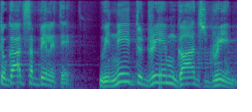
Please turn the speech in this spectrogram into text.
to God's ability. We need to dream God's dream.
